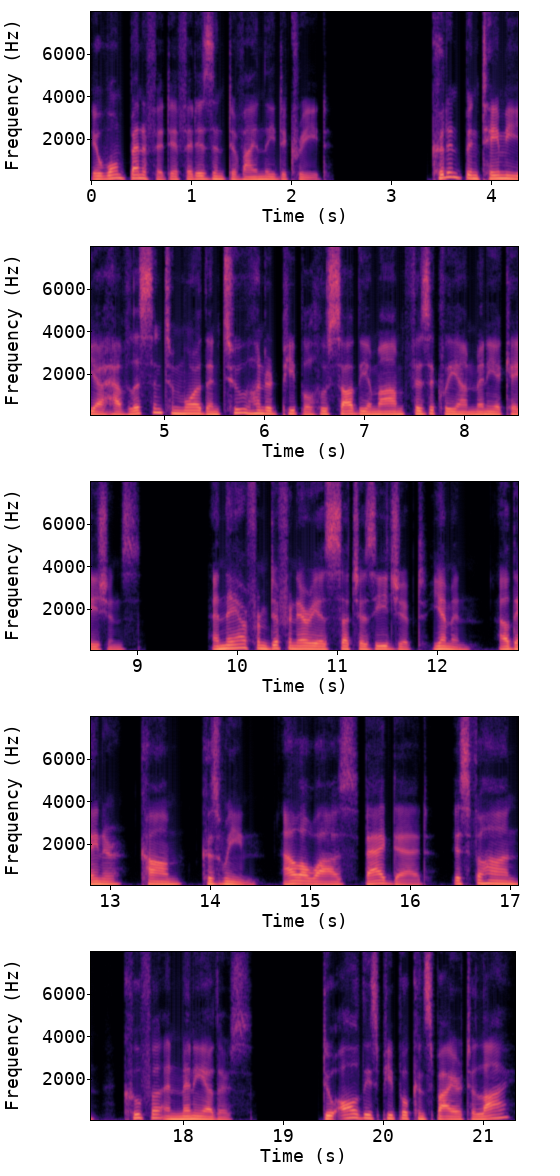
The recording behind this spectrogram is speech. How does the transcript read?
it won't benefit if it isn't divinely decreed. Couldn't bin Taymiyyah have listened to more than 200 people who saw the Imam physically on many occasions? And they are from different areas such as Egypt, Yemen, Al Dainur, Qom, Qazwin, Al Ahwaz, Baghdad, Isfahan, Kufa, and many others. Do all these people conspire to lie?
